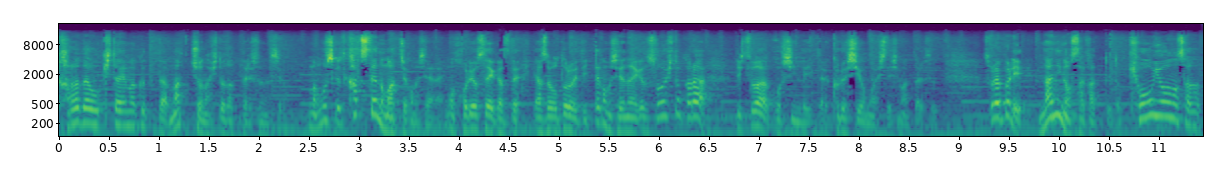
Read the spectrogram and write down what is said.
体を鍛えまくったマッチョな人だったりするんですよ、まあ、もしかしてかつてのマッチョかもしれない。もう捕虜生活で痩せ衰えていったかもしれないけどそういう人から実はこう死んでいったり苦しい思いしてしまったりする。それはやっぱり何の差かっていうと教養の差だと。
